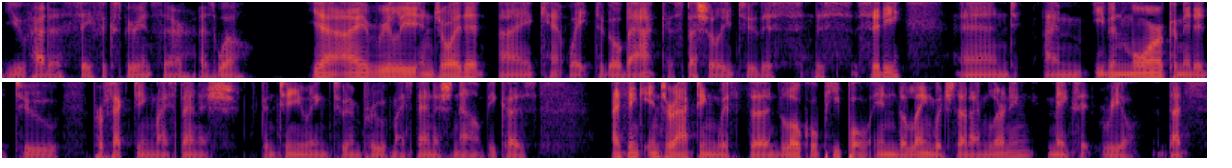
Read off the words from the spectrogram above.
you've had a safe experience there as well. Yeah, I really enjoyed it. I can't wait to go back, especially to this this city, and I'm even more committed to perfecting my Spanish, continuing to improve my Spanish now because I think interacting with the local people in the language that I'm learning makes it real. That's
